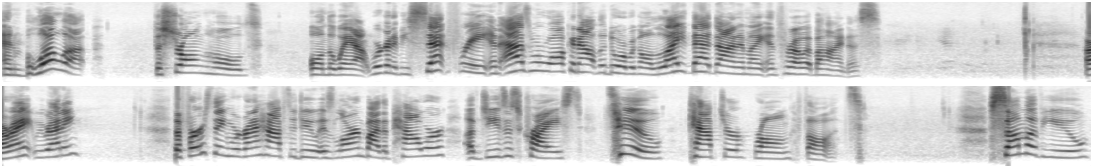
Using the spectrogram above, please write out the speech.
and blow up the strongholds on the way out. We're going to be set free, and as we're walking out the door, we're going to light that dynamite and throw it behind us. All right, we ready? The first thing we're going to have to do is learn by the power of Jesus Christ to capture wrong thoughts. Some of you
